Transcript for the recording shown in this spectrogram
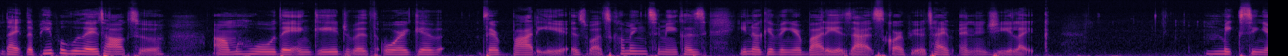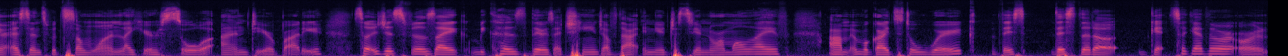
like the people who they talk to um who they engage with or give their body is what's coming to me because you know giving your body is that scorpio type energy like mixing your essence with someone like your soul and your body. So it just feels like because there's a change of that in your just your normal life um in regards to work this this little get together or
